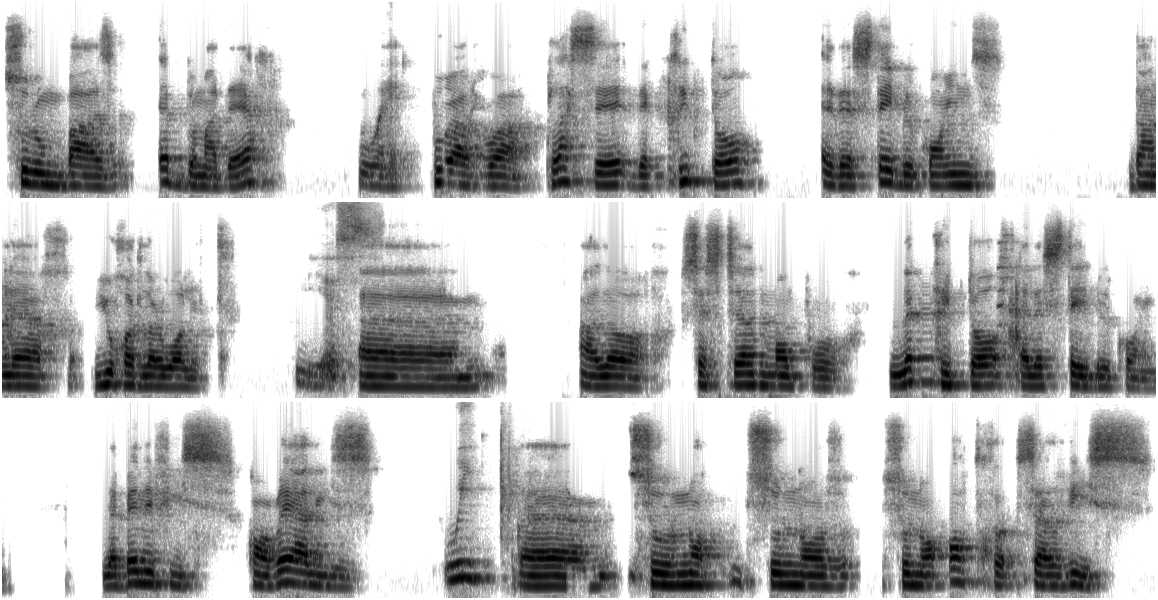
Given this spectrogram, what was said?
sur une base hebdomadaire Ouais. pour avoir placé des cryptos et des stablecoins dans leur wallet. Yes. Euh, alors, c'est seulement pour le crypto et le stablecoin. Les bénéfices qu'on réalise oui. euh, sur, nos, sur, nos, sur nos autres services,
